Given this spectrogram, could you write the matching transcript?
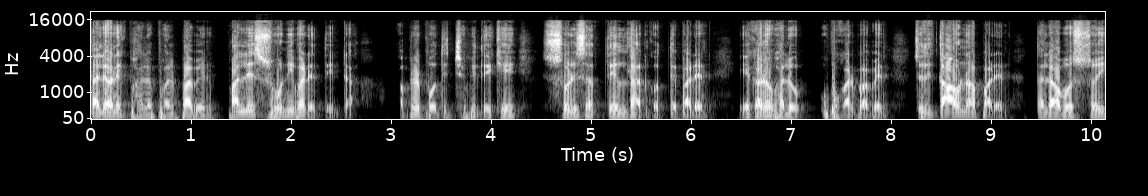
তাহলে অনেক ভালো ফল পাবেন। পারলে শনিবারের দিনটা আপনার প্রতিচ্ছবি দেখে সরিষার তেল দান করতে পারেন। এখানেও ভালো উপকার পাবেন। যদি তাও না পারেন, তাহলে অবশ্যই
